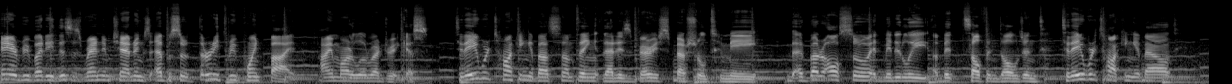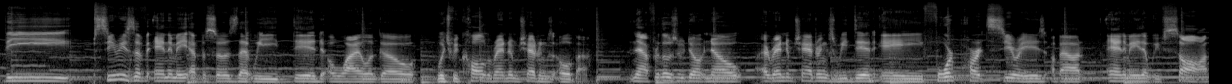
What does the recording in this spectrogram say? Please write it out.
Hey everybody, this is Random Chatterings episode 33.5. I'm Marlo Rodriguez. Today we're talking about something that is very special to me, but also admittedly a bit self indulgent. Today we're talking about the series of anime episodes that we did a while ago, which we called Random Chatterings OVA. Now, for those who don't know, at Random Chatterings we did a four part series about anime that we saw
